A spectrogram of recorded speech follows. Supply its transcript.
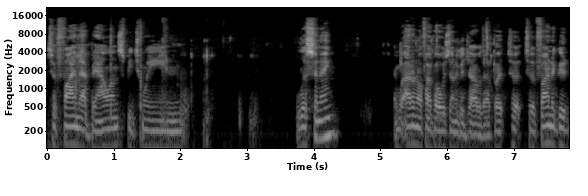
to find that balance between listening. and I don't know if I've always done a good job of that, but to, to find a good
